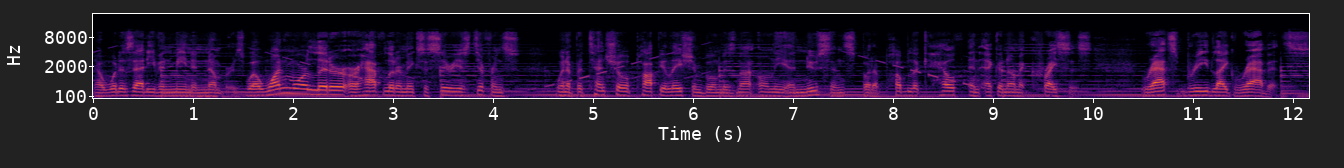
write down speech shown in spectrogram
Now, what does that even mean in numbers? Well, one more litter or half litter makes a serious difference when a potential population boom is not only a nuisance but a public health and economic crisis. Rats breed like rabbits.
